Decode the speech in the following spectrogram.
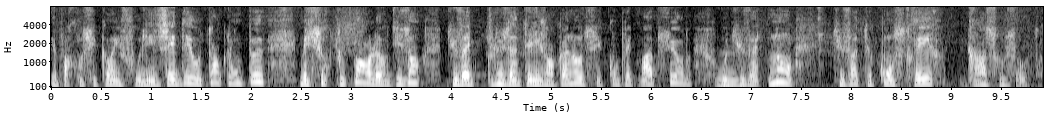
et par conséquent, il faut les aider autant que l'on peut, mais surtout pas en leur disant tu vas être plus intelligent qu'un autre, c'est complètement absurde, ou mmh. tu vas être non, tu vas te construire grâce aux autres.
